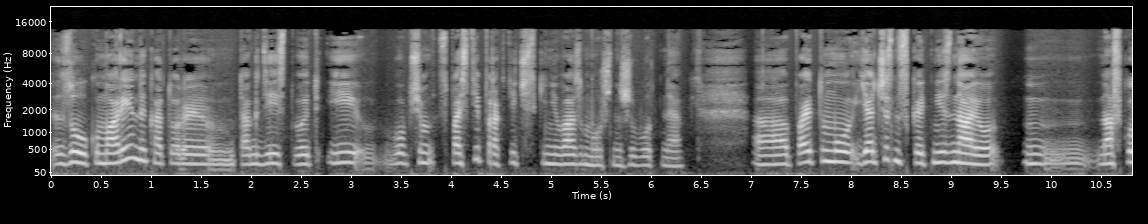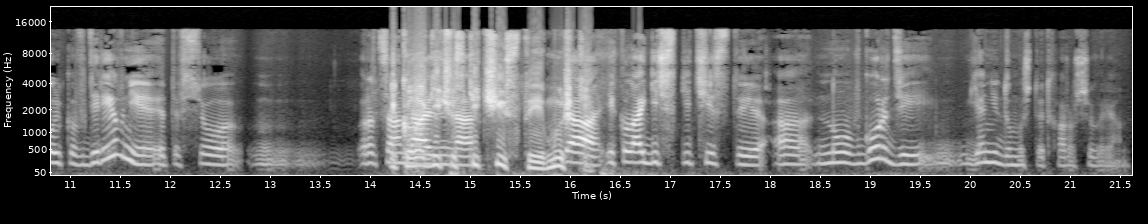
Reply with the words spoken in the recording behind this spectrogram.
зоокумарины, которые так действуют. И, в общем, спасти практически невозможно животное. А, поэтому я, честно сказать, не знаю, насколько в деревне это все рационально. Экологически чистые мышки. Да, экологически чистые. А, но в городе я не думаю, что это хороший вариант.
